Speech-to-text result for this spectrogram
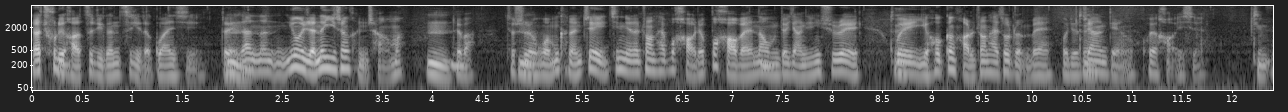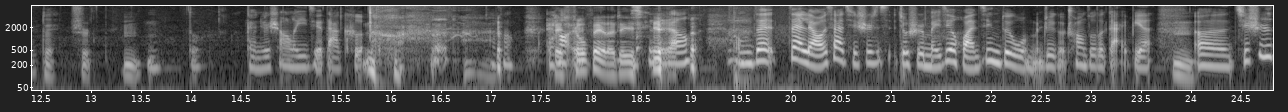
要处理好自己跟自己的关系。对，那那因为人的一生很长嘛，嗯，对吧？就是我们可能这今年的状态不好就不好呗，那我们就养精蓄锐，为以后更好的状态做准备。我觉得这样一点会好一些。挺对，是，嗯嗯。都感觉上了一节大课，然后收费了这一节。然后我们再再聊一下，其实就是媒介环境对我们这个创作的改变。嗯，呃，其实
